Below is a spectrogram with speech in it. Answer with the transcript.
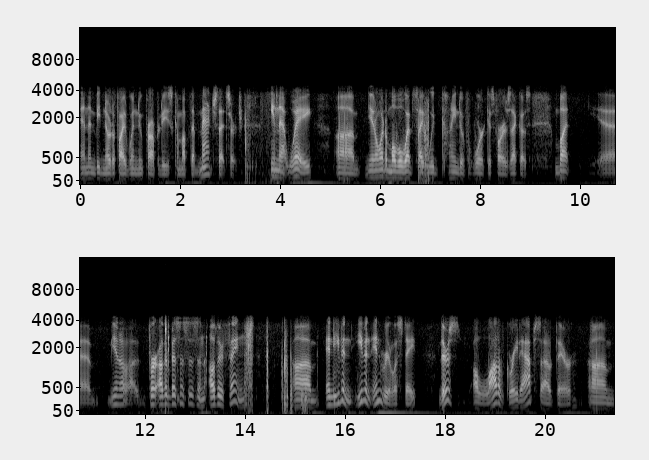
and then be notified when new properties come up that match that search. In that way, um, you know what, a mobile website would kind of work as far as that goes. But uh, you know, for other businesses and other things, um, and even even in real estate, there's a lot of great apps out there um,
